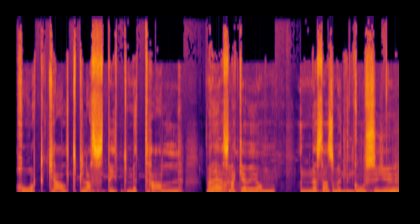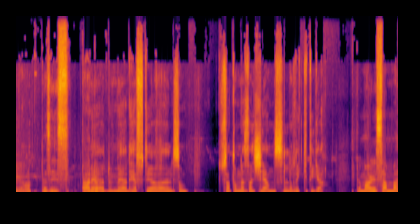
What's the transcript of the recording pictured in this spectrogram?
hårt, kallt, plastigt, metall. Men Ja. här snackar vi om nästan som ett gosedjur. Va? Precis. Ja, Med, med häftiga, liksom, så att de nästan känns riktiga. de har ju samma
